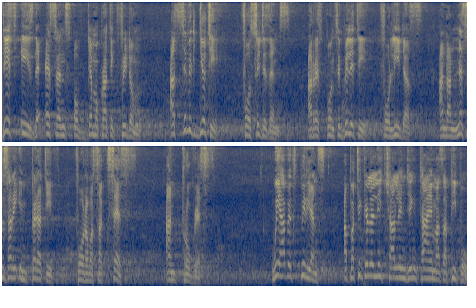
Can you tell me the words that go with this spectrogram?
This is the essence of democratic freedom, a civic duty for citizens, a responsibility for leaders, and a necessary imperative for our success and progress. We have experienced a particularly challenging time as a people,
